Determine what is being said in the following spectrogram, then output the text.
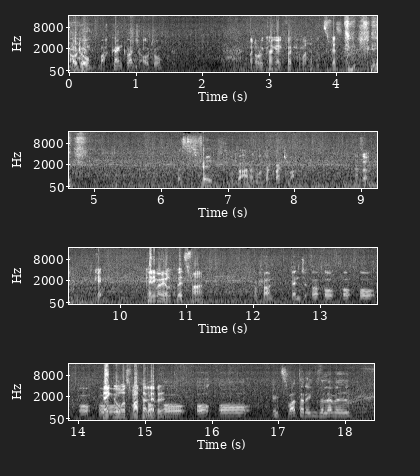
Auto. Mach keinen Quatsch, Auto. Mein Auto kann ja Quatsch machen, er sitzt fest. Das Feld unter anderem unter Quatsch machen. Achso, okay. Kann ich mal wieder rückwärts fahren. Komm schon. Dann, oh, oh, oh, oh, oh, oh. Dangerous Water Level. Oh, oh, oh, oh. It's watering the level.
